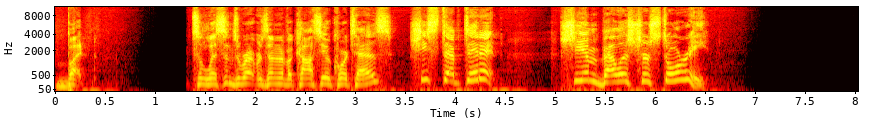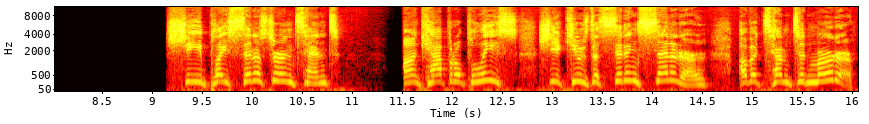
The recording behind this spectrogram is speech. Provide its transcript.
But to listen to Representative Ocasio Cortez, she stepped in it. She embellished her story. She placed sinister intent on Capitol Police. She accused a sitting senator of attempted murder.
